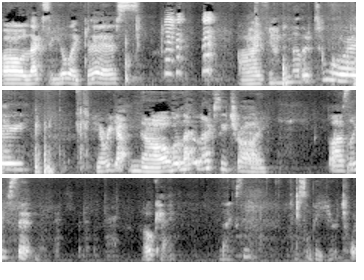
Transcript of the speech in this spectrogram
Oh, Lexy, you'll like this. I found another toy. Here we go. No, let Lexy try. Bozley, sit. Okay. Lexy, this will be toy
